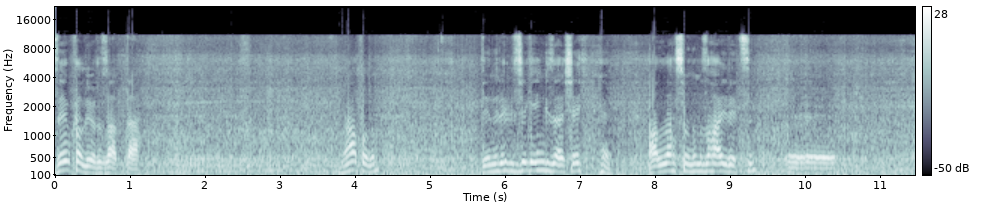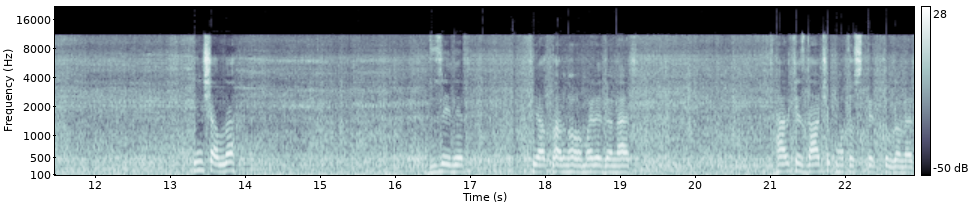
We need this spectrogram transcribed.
Zevk alıyoruz hatta. Ne yapalım? Denilebilecek en güzel şey Allah sonumuzu hayretsin. Ee, inşallah düzelir. Fiyatlar normale döner. Herkes daha çok motosiklet kullanır.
